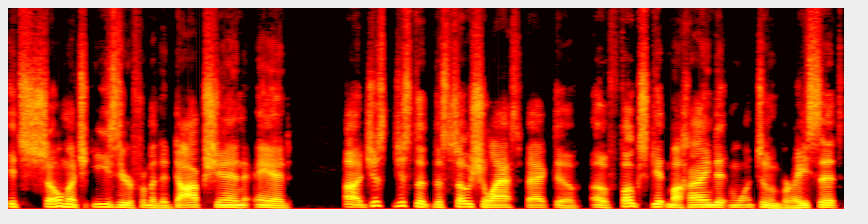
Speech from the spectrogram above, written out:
it's so much easier from an adoption and uh, just just the, the social aspect of of folks getting behind it and want to embrace it.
